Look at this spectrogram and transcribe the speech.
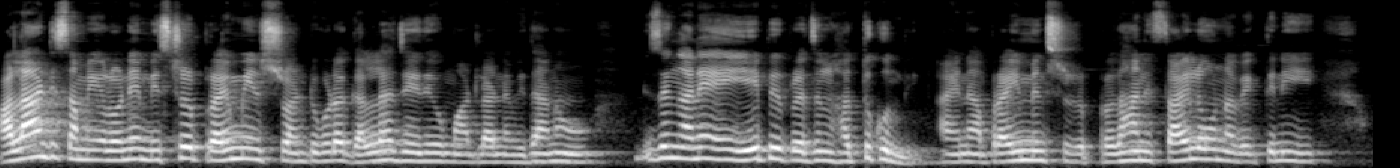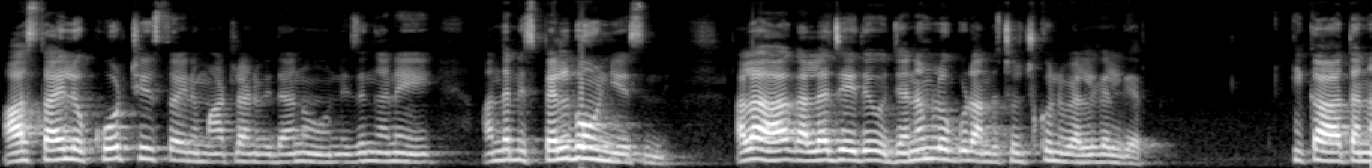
అలాంటి సమయంలోనే మిస్టర్ ప్రైమ్ మినిస్టర్ అంటూ కూడా గల్లా జయదేవ్ మాట్లాడిన విధానం నిజంగానే ఏపీ ప్రజలను హత్తుకుంది. ఆయన ప్రైమ్ మినిస్టర్ ప్రధాని స్థాయిలో ఉన్న వ్యక్తిని ఆ స్థాయిలో కోట్ చేస్తూ ఆయన మాట్లాడిన విధానం నిజంగానే అందరినీ స్పెల్ బౌండ్ చేసింది. అలా గల్లా జయదేవ్ జనంలో కూడా అంత చొచ్చుకొని వెళ్ళగలిగారు. ఇక తన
